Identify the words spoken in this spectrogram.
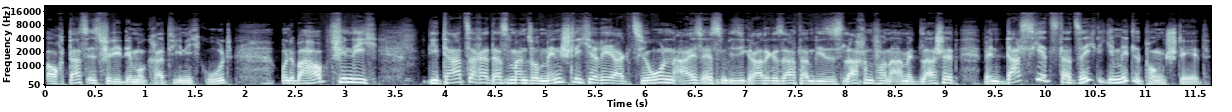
auch das ist für die Demokratie nicht gut. Und überhaupt finde ich die Tatsache, dass man so menschliche Reaktionen, Eisessen, wie Sie gerade gesagt haben, dieses Lachen von Ahmed Laschet, wenn das jetzt tatsächlich im Mittelpunkt steht,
